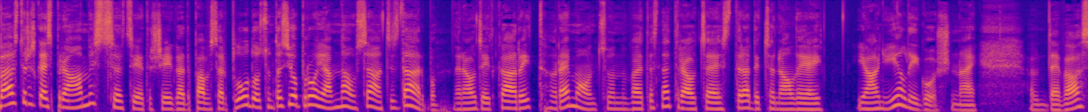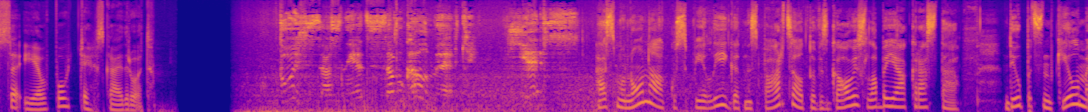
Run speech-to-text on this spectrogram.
Vēsturiskais prāmis cieta šī gada pavasara plūdos, un tas joprojām nav sācis darbu. Raudzīt, kā rit remonts un vai tas netraucēs tradicionālajai Jāņu ielīgošanai, devās Ieva Puķe skaidrot. Tu esi sasniedzis savu galamērķi! Yes! Esmu nonākusi pie līgatnes pārceltuves Gaujas labajā krastā, 12 km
